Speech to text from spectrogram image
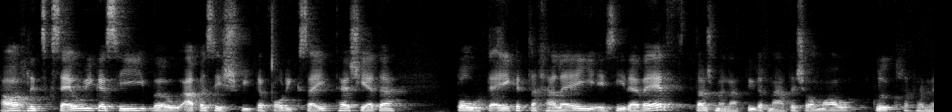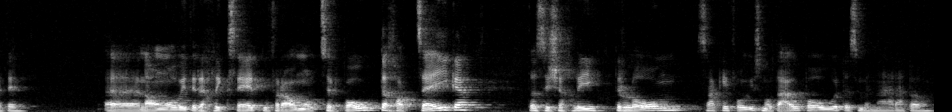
ja, ein bisschen zu geselliger sind, weil eben es ist, wie du vorhin gesagt hast, jeder baut eigentlich allein in seiner Werft. Da ist man natürlich dann schon mal glücklich, wenn man dann äh, auch wieder ein bisschen sieht und vor allem auch das Erbauten kann zeigen Das ist ein bisschen der Lohn sage ich, von uns Modellbauern, dass man dann eben ein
